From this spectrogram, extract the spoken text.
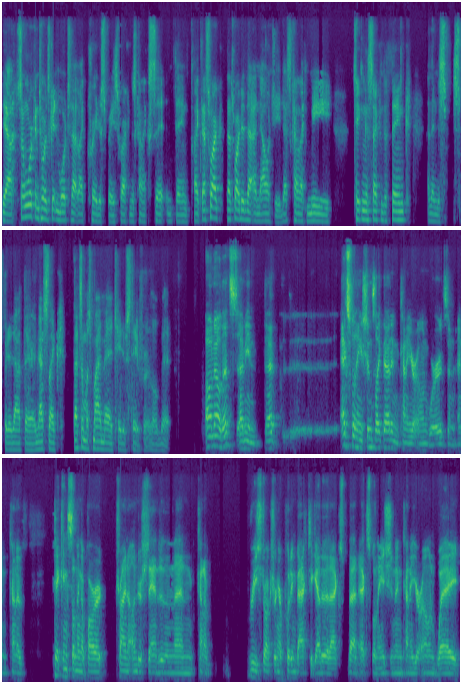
yeah so i'm working towards getting more to that like creative space where i can just kind of like sit and think. Like that's why that's why i did that analogy. That's kind of like me taking a second to think and then just spit it out there. And that's like that's almost my meditative state for a little bit. Oh no that's i mean that uh, explanations like that in kind of your own words and, and kind of picking something apart trying to understand it and then kind of restructuring or putting back together that ex- that explanation in kind of your own way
